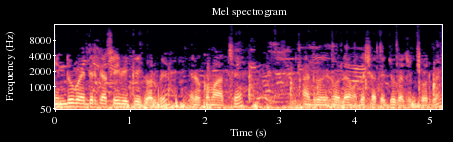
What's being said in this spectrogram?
হিন্দু ভাইদের কাছেই বিক্রি করবে, এরকম আছে। আগ্রহী হলে আমাদের সাথে যোগাযোগ করবেন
